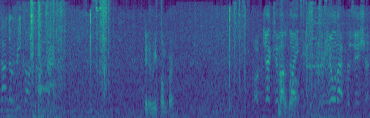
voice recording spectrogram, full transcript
Found a recon contract. Hit the recon, bro. Objective Might as well. updated. Secure that position.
